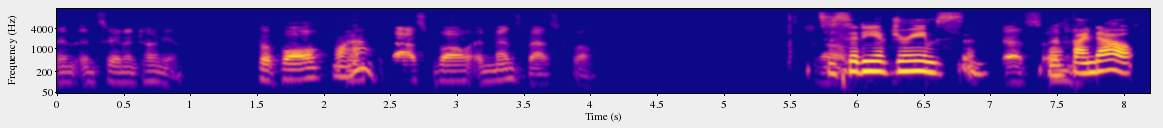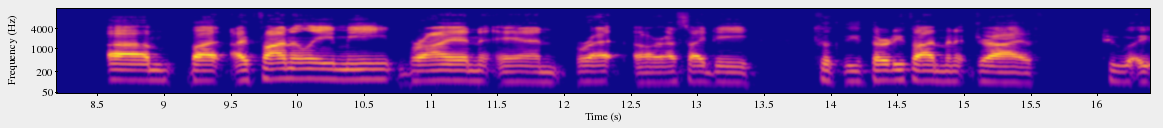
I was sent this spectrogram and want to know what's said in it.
in, in San Antonio. Football, wow, basketball, and men's basketball. It's a city of dreams. Yes, we'll and, find out. Um, but I finally, me, Brian, and Brett, our SID, took the 35 minute drive to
